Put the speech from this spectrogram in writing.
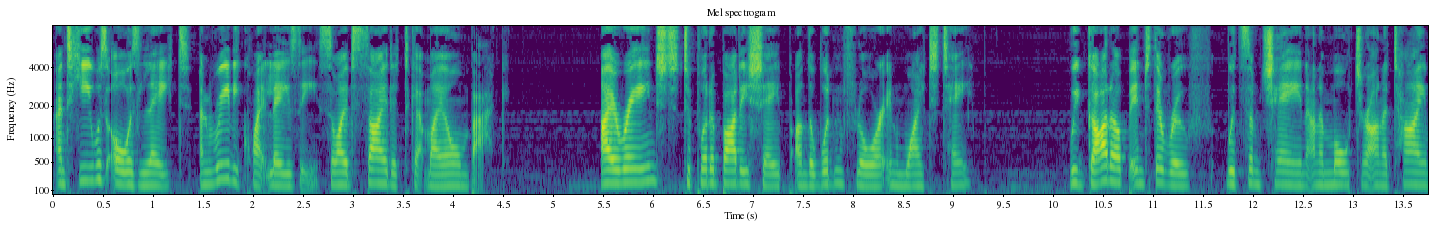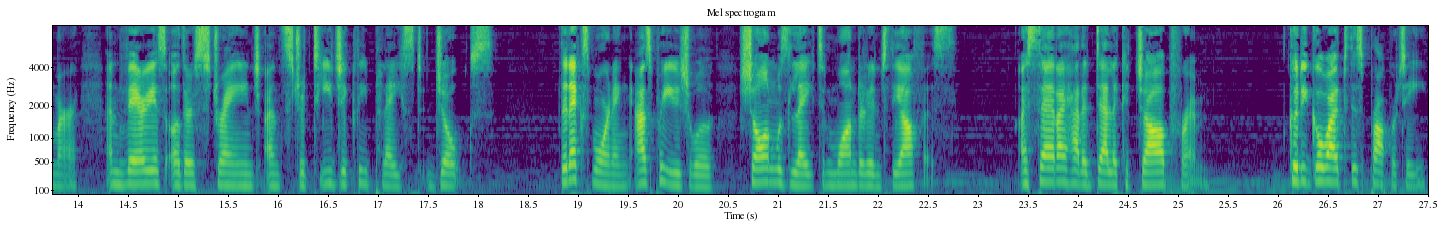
and he was always late and really quite lazy, so I decided to get my own back. I arranged to put a body shape on the wooden floor in white tape. We got up into the roof with some chain and a motor on a timer and various other strange and strategically placed jokes. The next morning, as per usual, Sean was late and wandered into the office. I said I had a delicate job for him. Could he go out to this property?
